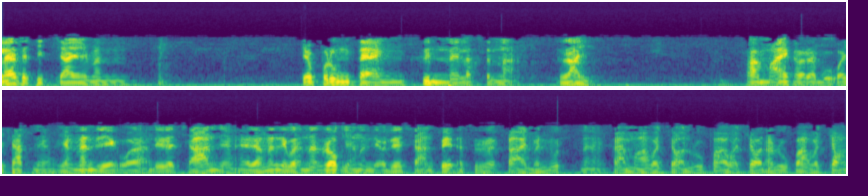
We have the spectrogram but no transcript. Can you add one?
แล้วแต่จิตใจมัน จะปรุงแต่งขึ้นในลักษณะไร ความหมายเขาระบุไว้ชัดแล้ว อย่างนั้นเรียกว่าเดรัจฉานอย่างนั้นเรียกว่านรก อย่างนั้นเรียกว่าเดรัจฉานเปรตอสุรกายมนุษย์กามาวจร รูปาวจร อรูปาวจร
